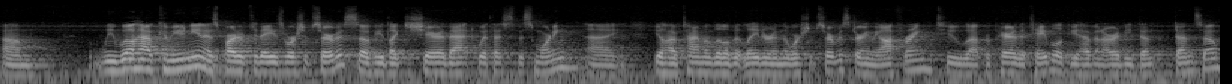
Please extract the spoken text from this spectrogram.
Um, we will have communion as part of today's worship service, so if you'd like to share that with us this morning, uh, you'll have time a little bit later in the worship service during the offering to uh, prepare the table if you haven't already done, done, so.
